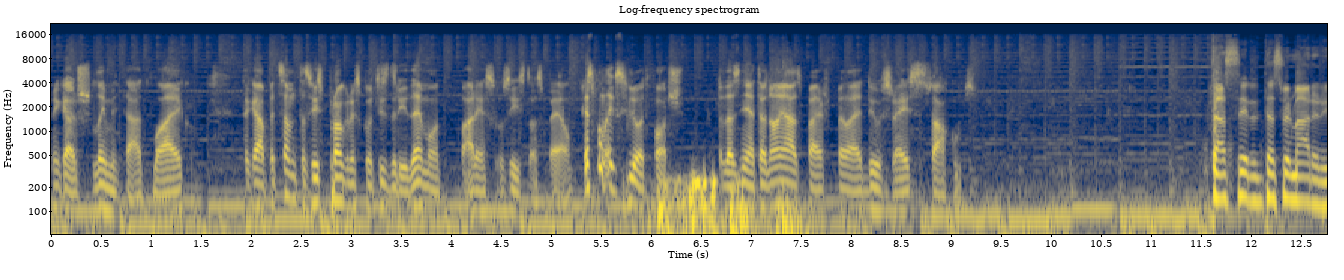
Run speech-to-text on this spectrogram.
vienkārši limitētu laiku. Tā kā pēc tam tas viss progress, ko tu izdarīji demo, pāries uz īsto spēli. Kas man liekas, ir ļoti forši. Tādā ziņā tev nav jāspēj spēlēt divas reizes sākums. Tas, ir, tas vienmēr ir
